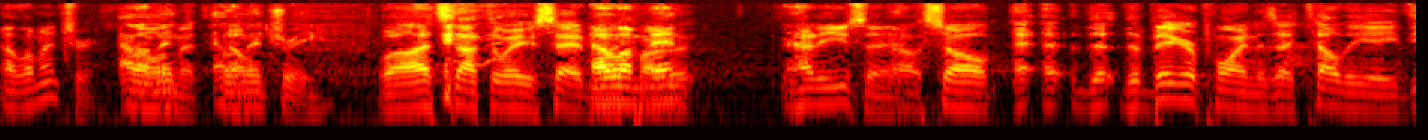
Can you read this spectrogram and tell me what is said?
Elementary. Element- Element- no. elementary. Well, that's not the way you say it. My part of Element. It- How do you say it? Oh, so uh, uh, the the bigger point is, I tell the AD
